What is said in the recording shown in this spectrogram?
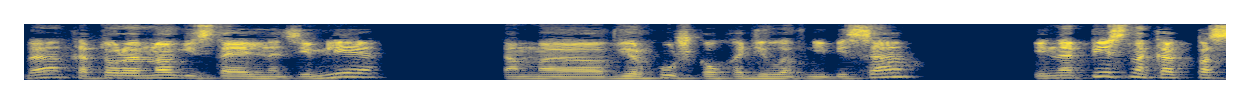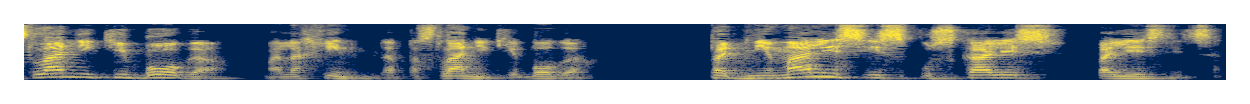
да, которая ноги стояли на земле, там э, верхушка уходила в небеса, и написано, как посланники Бога, Малахим, да, посланники Бога, поднимались и спускались по лестнице.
